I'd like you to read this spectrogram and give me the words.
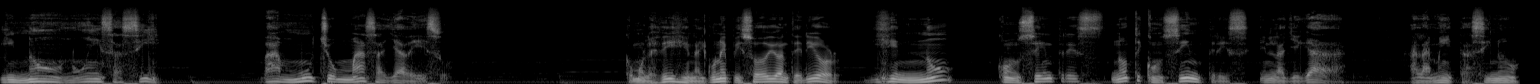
Y no, no es así. Va mucho más allá de eso. Como les dije en algún episodio anterior, dije no concentres, no te concentres en la llegada a la meta, sino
